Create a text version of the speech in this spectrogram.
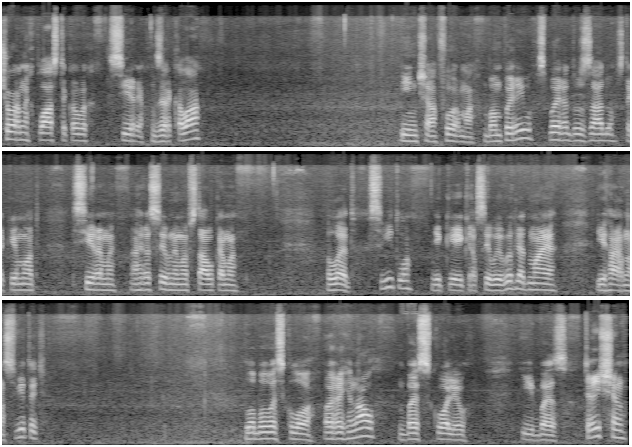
чорних пластикових, сірі дзеркала. Інша форма бамперів спереду ззаду з такими от сірими агресивними вставками. LED світло, який красивий вигляд має і гарно світить. Лобове скло оригінал, без сколів і без тріщин.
